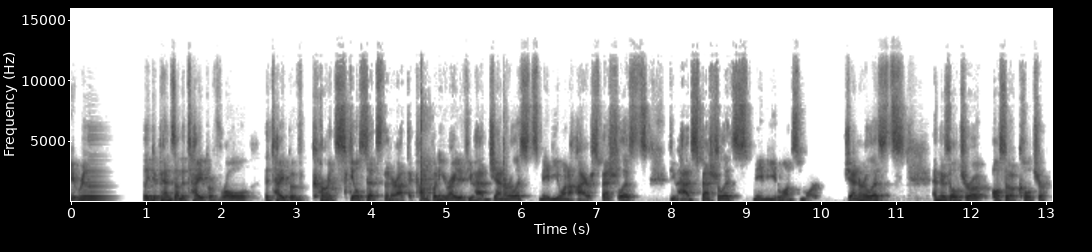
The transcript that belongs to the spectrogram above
it really depends on the type of role, the type of current skill sets that are at the company, right? If you have generalists, maybe you want to hire specialists. If you have specialists, maybe you want some more generalists. And there's ultra, also a culture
